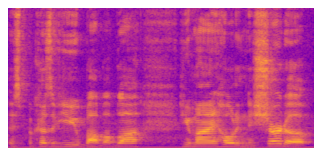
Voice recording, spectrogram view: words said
It's because of you. Blah blah blah. Do you mind holding the shirt up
